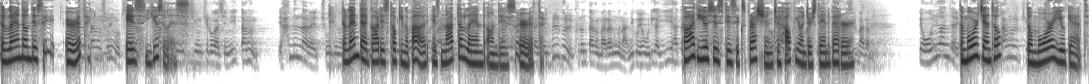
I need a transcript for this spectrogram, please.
The land on this earth is useless. The land that God is talking about is not the land on this earth. God uses this expression to help you understand better. The more gentle, the more you get.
